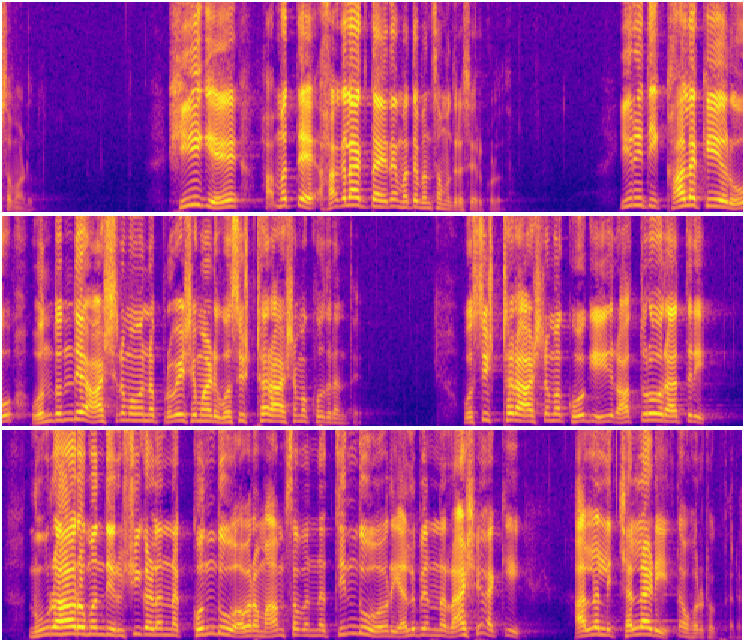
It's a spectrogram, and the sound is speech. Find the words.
ಧ್ವಂಸ ಮಾಡೋದು ಹೀಗೆ ಮತ್ತೆ ಹಗಲಾಗ್ತಾ ಇದೆ, ಮತ್ತೆ ಬಂದು ಸಮುದ್ರ ಸೇರಿಕೊಳ್ಳೋದು. ಈ ರೀತಿ ಕಾಲಕೇಯರು ಒಂದೊಂದೇ ಆಶ್ರಮವನ್ನು ಪ್ರವೇಶ ಮಾಡಿ ವಸಿಷ್ಠರ ಆಶ್ರಮಕ್ಕೆ ಹೋದ್ರಂತೆ. ವಸಿಷ್ಠರ ಆಶ್ರಮಕ್ಕೆ ಹೋಗಿ ರಾತ್ರೋರಾತ್ರಿ ನೂರಾರು ಮಂದಿ ಋಷಿಗಳನ್ನು ಕೊಂದು ಅವರ ಮಾಂಸವನ್ನು ತಿಂದು ಅವರ ಎಲುಬೆಯನ್ನು ರಾಶಿ ಹಾಕಿ ಅಲ್ಲಲ್ಲಿ ಚೆಲ್ಲಾಡಿ ತಾವು ಹೊರಟು ಹೋಗ್ತಾರೆ.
